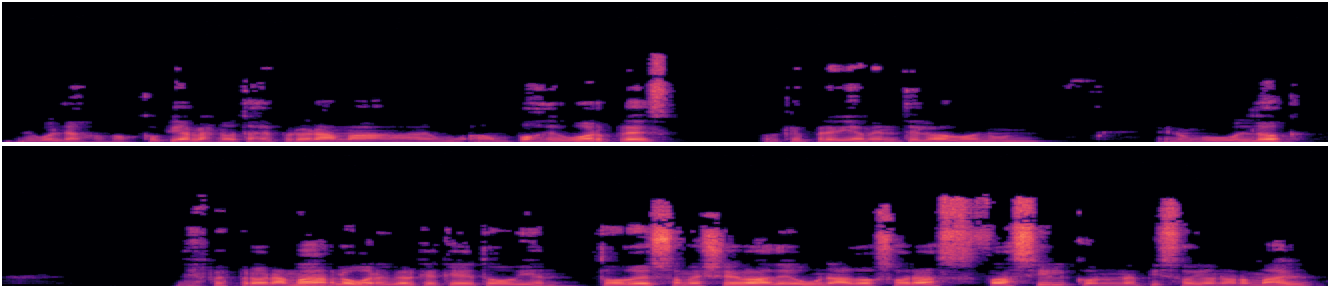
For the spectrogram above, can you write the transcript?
de vuelta copiar las notas del programa a un, post de WordPress, porque previamente lo hago en un, en un Google Doc después programarlo, bueno, y ver que quede todo bien. Todo eso me lleva de una a dos horas fácil con un episodio normal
